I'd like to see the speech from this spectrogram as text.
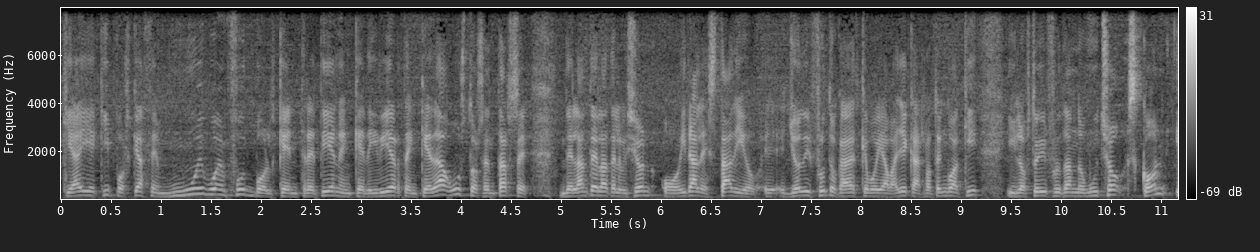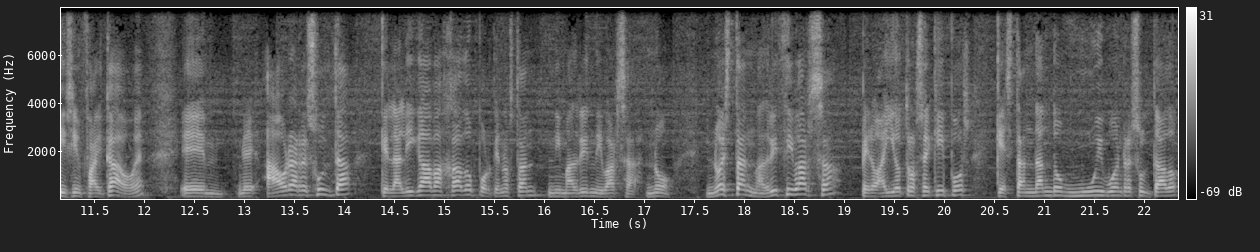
que hay equipos que hacen muy buen fútbol, que entretienen, que divierten, que da gusto sentarse delante de la televisión o ir al estadio. Eh, Yo disfruto cada vez que voy a Vallecas, lo tengo aquí y lo estoy disfrutando mucho con y sin Falcao. ¿eh? Eh, eh, ahora resulta que la liga ha bajado porque no están ni Madrid ni Barça. No, no están Madrid y Barça, pero hay otros equipos que están dando muy buen resultado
